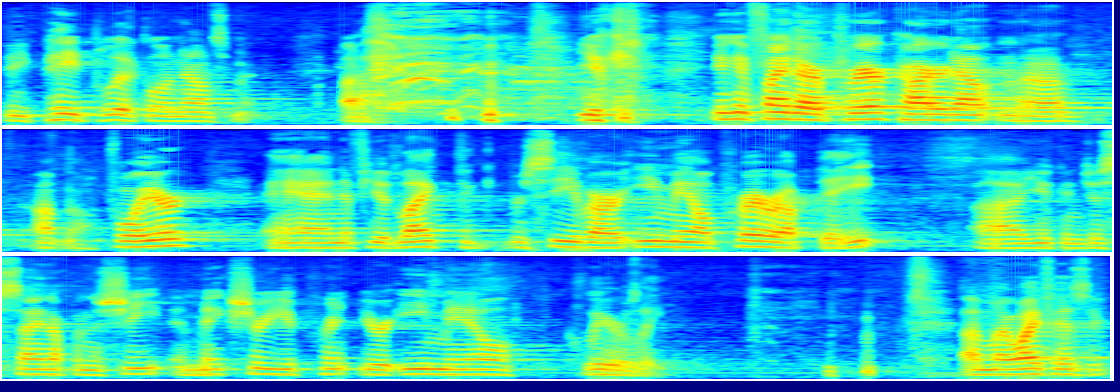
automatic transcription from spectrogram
the paid political announcement. Uh, you, can, you can find our prayer card out in, the, out in the foyer, and if you'd like to receive our email prayer update, uh, you can just sign up on the sheet and make sure you print your email clearly. uh, my wife has a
